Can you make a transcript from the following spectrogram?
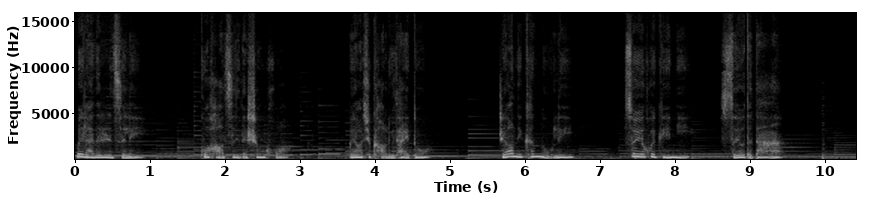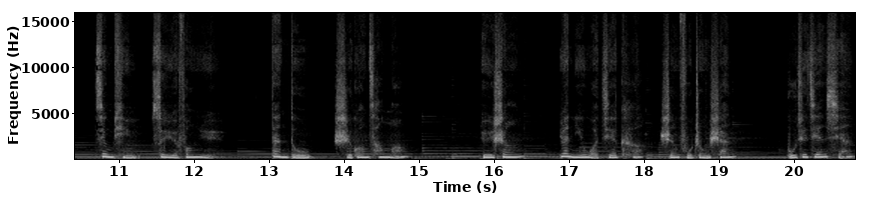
未来的日子里，过好自己的生活。不要去考虑太多，只要你肯努力，岁月会给你所有的答案。静品岁月风雨，淡读时光苍茫。余生，愿你我皆可身负重山，不惧艰险，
